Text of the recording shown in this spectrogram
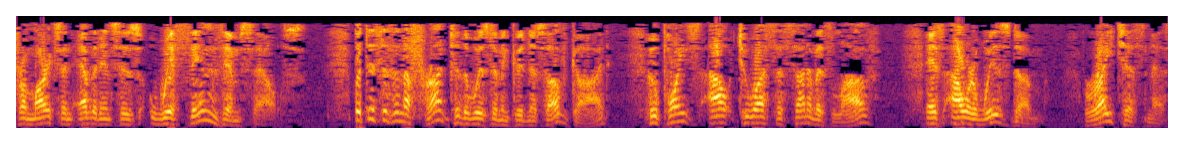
from marks and evidences within themselves. But this is an affront to the wisdom and goodness of God, who points out to us the Son of His love as our wisdom, righteousness,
